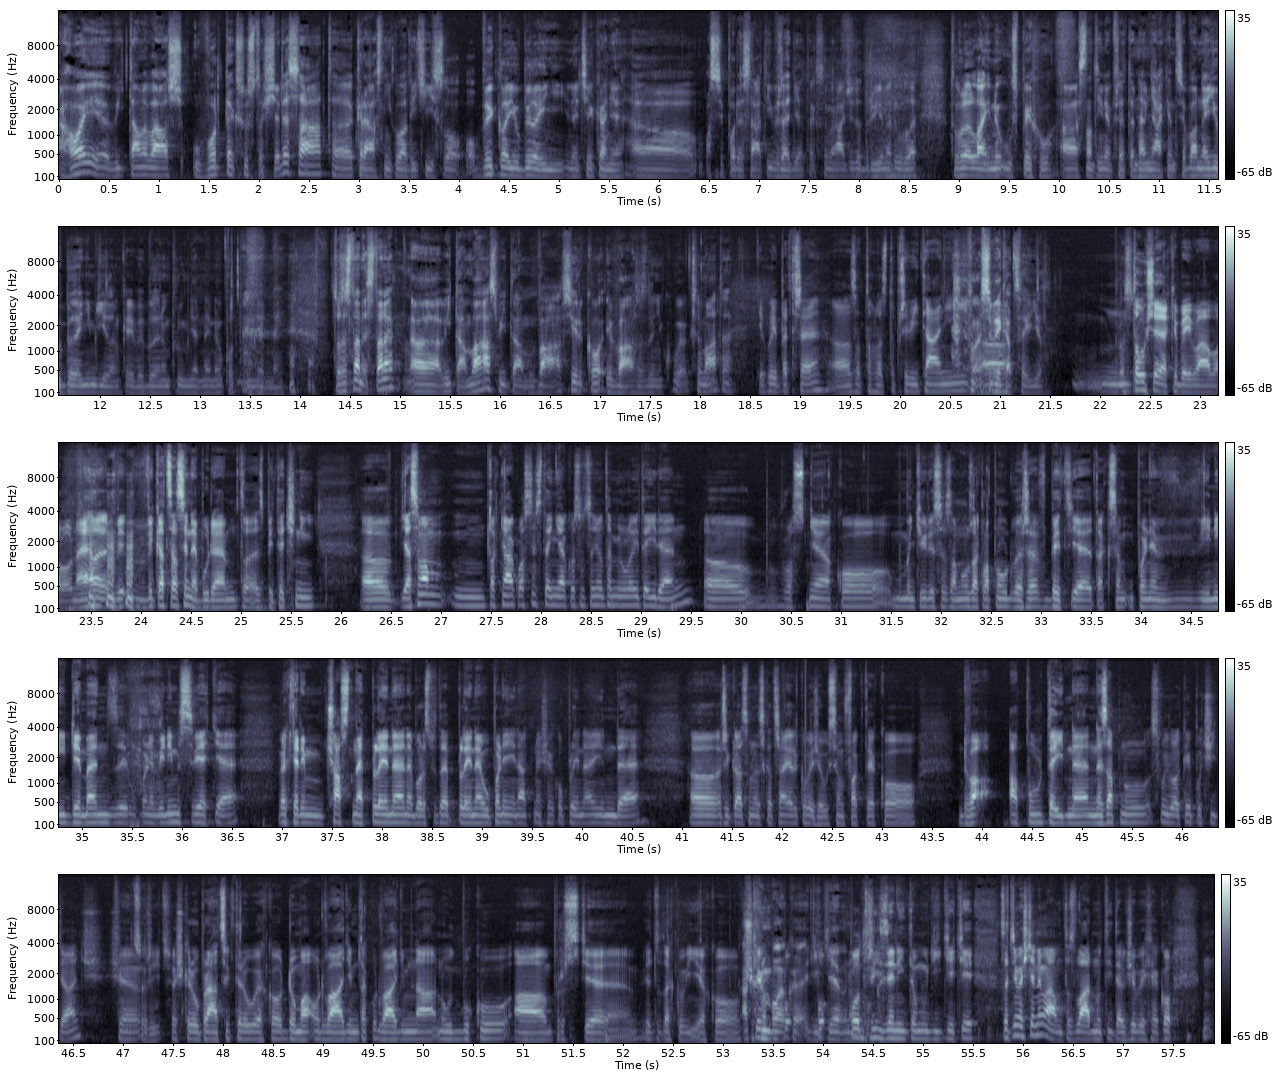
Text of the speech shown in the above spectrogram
Ahoj, vítáme vás u Vortexu 160, krásný kulatý číslo, obvykle jubilejní, nečekaně, uh, asi po desátý v řadě, tak jsem rád, že dodržíme tuhle, tuhle lineu úspěchu a snad ji nepřetrhneme nějakým třeba nejubilejním dílem, který by byl jenom průměrný nebo podprůměrný. To se snad nestane. Uh, vítám vás, vítám vás, Jirko, i vás, Zdeňku, jak se máte? Děkuji Petře uh, za tohle přivítání. Asi vykacej díl. Prosím. To už je jaký bývávalo. Ne, hele, vy, vykat se asi nebudem, to je zbytečný. Uh, já jsem mám mm, tak nějak vlastně stejně, jako jsem se měl ten minulý týden. Uh, vlastně jako v momentě, kdy se za mnou zaklapnou dveře v bytě, tak jsem úplně v jiný dimenzi, úplně v jiném světě, ve kterým čas neplyne, nebo respektive plyne úplně jinak, než jako plyne jinde. Uh, říkal jsem dneska třeba Jirkovi, že už jsem fakt jako dva a půl týdne nezapnul svůj velký počítač, že Co říct? veškerou práci, kterou jako doma odvádím, tak odvádím na notebooku a prostě je to takový jako, A Kimbo jako dítě notebooku. podřízený tomu dítěti. Zatím ještě nemám to zvládnutý, takže bych jako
